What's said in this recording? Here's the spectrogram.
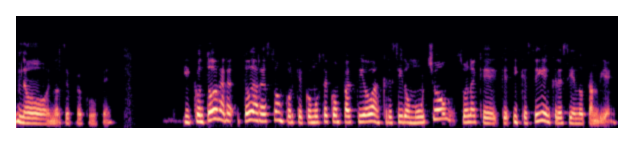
No, no se preocupe. y con toda, toda razón, porque como usted compartió, han crecido mucho, suena que, y que siguen creciendo también.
